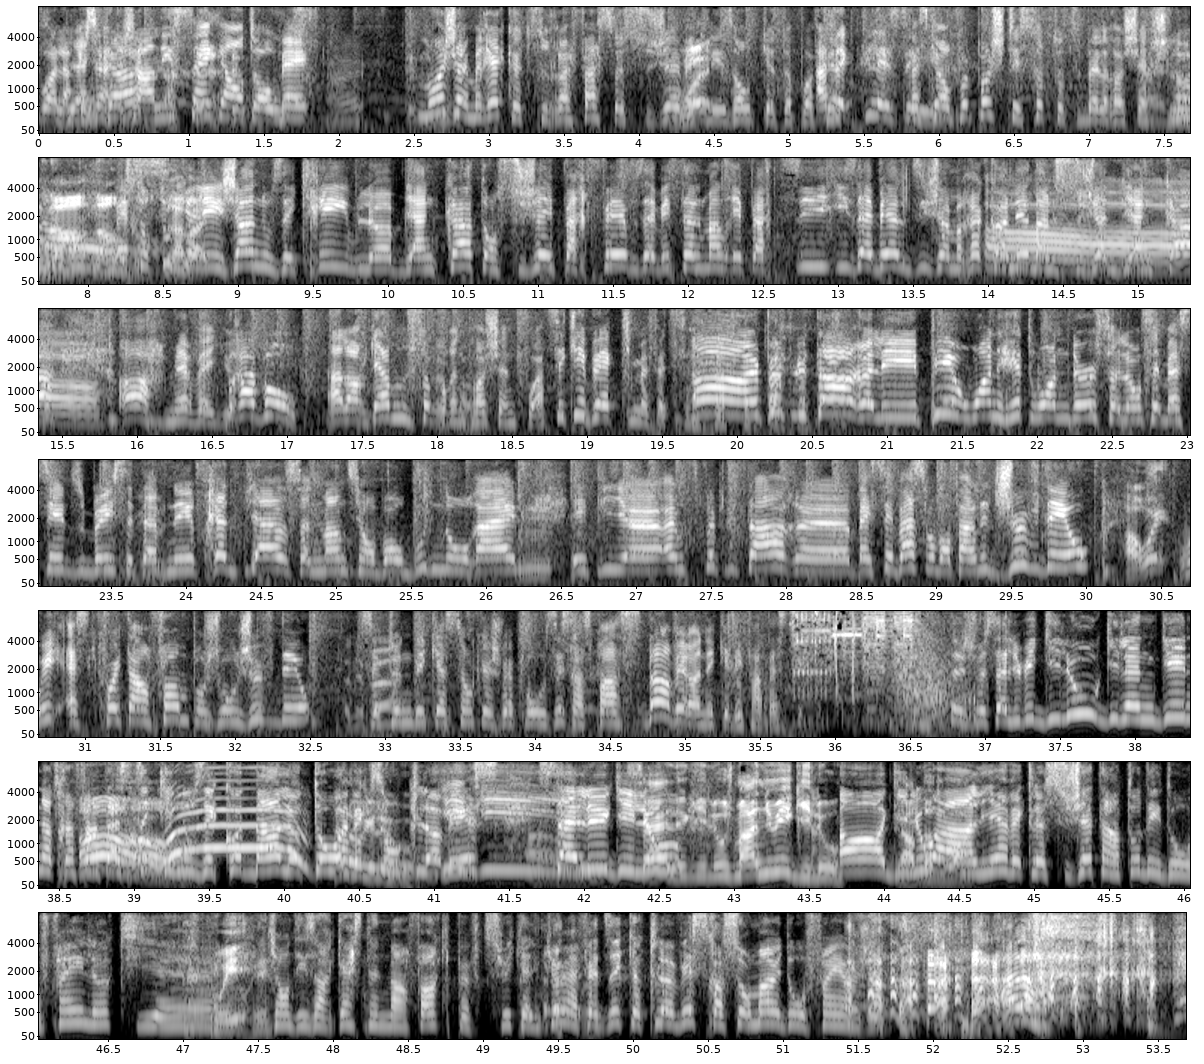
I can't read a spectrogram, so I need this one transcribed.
Voilà. Bianca? J'en ai 50 autres. Ben, Ouais. Moi, j'aimerais que tu refasses ce sujet avec Ouais. les autres que tu n'as pas fait. Avec plaisir. Parce qu'on peut pas jeter ça, toute cette belle recherche-là. Non, là. non, Mais c'est surtout du que travail. les gens nous écrivent, là, Bianca, ton sujet est parfait, vous avez tellement de réparties. Isabelle dit, je me reconnais dans le sujet de Bianca. Ah, merveilleux. Bravo! Alors, garde-nous ça pour une prochaine fois. C'est Québec qui m'a fait ça. Ah, un peu plus tard, les pires One Hit Wonder selon Sébastien Dubé, c'est à venir. Fred Pierre se demande si on va au bout de nos rêves. Et puis, euh, un petit peu plus tard, euh, ben, Sébastien, on va parler de jeux vidéo. Ah oui? Oui, est-ce qu'il faut être en forme pour jouer aux jeux vidéo? C'est une des questions que je vais poser. Ça se passe dans Véronique et les Fantastiques. Je veux saluer Guilou, Guylaine Gay, notre fantastique Oh! qui nous écoute dans l'auto avec son. Clovis. Guigui. Salut Guilou. Salut, Guilou. Je m'ennuie, Guilou. Ah, Guilou, en lien avec le sujet tantôt des dauphins là, qui, euh, Oui. qui ont des orgasmes tellement forts qu'ils peuvent tuer quelqu'un, elle fait dire que Clovis sera sûrement un dauphin un jour. Alors,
